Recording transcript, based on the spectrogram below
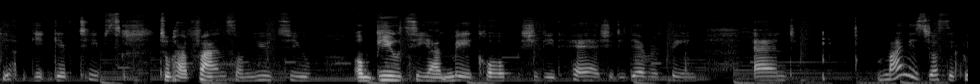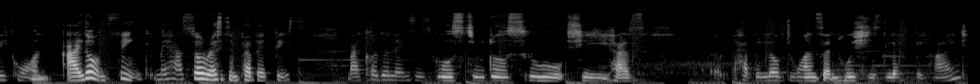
She gave tips to her fans on YouTube on beauty and makeup. She did hair, she did everything. And mine is just a quick one. I don't think, may her soul rest in perfect peace my condolences goes to those who she has uh, her beloved ones and who she's left behind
